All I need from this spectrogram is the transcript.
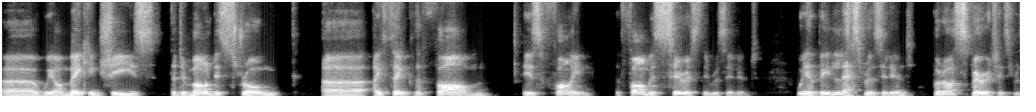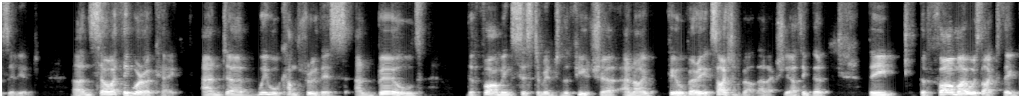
Uh, we are making cheese. The demand is strong. Uh, I think the farm is fine. The farm is seriously resilient. We have been less resilient, but our spirit is resilient. And so I think we're okay. And uh, we will come through this and build the farming system into the future. And I feel very excited about that, actually. I think that the, the farm, I always like to think,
